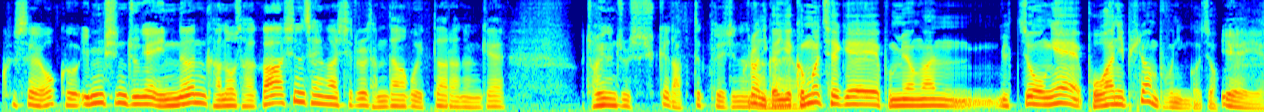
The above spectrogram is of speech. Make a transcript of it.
글쎄요. 그 임신 중에 있는 간호사가 신생아 실을 담당하고 있다라는 게 저희는 좀 쉽게 납득되지는 그러니까 않아요. 이게 근무 체계에 분명한 일종의 보완이 필요한 부분인 거죠. 예, 예.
